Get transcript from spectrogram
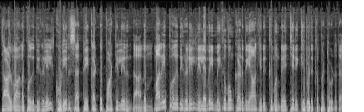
தாழ்வான பகுதிகளில் குளிர் சற்றே கட்டுப்பாட்டில் இருந்தாலும் மலைப்பகுதிகளில் நிலைமை மிகவும் கடுமையாக இருக்கும் என்று எச்சரிக்கை விடுக்கப்பட்டுள்ளது.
